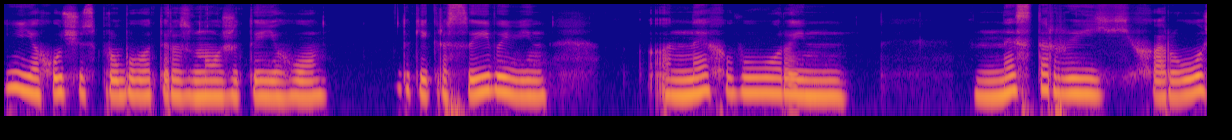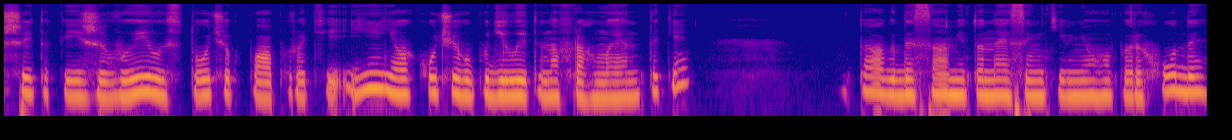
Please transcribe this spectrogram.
і я хочу спробувати розмножити його. Такий красивий він, не хворий, не старий, хороший такий живий листочок папороті. І я хочу його поділити на фрагментики. Так, де самі тонесенькі в нього переходи.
